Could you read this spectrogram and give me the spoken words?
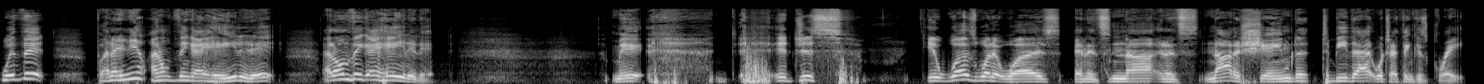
with it, but I didn't I don't think I hated it. I don't think I hated it. It just it was what it was and it's not and it's not ashamed to be that which i think is great.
